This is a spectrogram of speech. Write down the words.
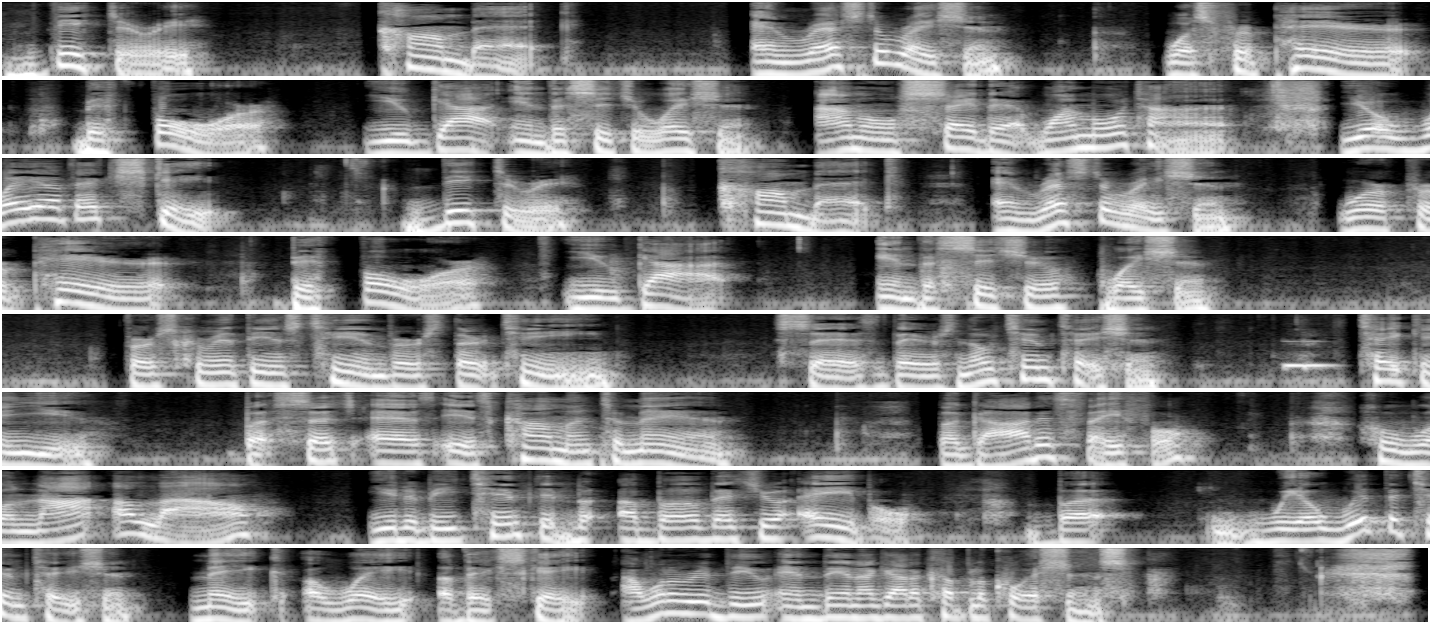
victory, comeback, and restoration was prepared before you got in the situation. I'm going to say that one more time. Your way of escape, victory, comeback, and restoration were prepared before you got in the situation. 1 Corinthians 10, verse 13 says, There's no temptation taking you, but such as is common to man. But God is faithful, who will not allow you to be tempted above that you're able, but will with the temptation make a way of escape. I want to review, and then I got a couple of questions.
